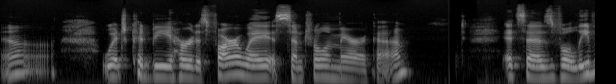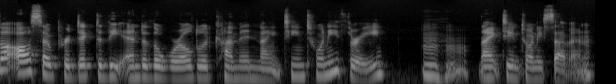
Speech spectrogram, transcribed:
Yeah. which could be heard as far away as Central America. It says Voliva also predicted the end of the world would come in 1923, hmm 1927,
